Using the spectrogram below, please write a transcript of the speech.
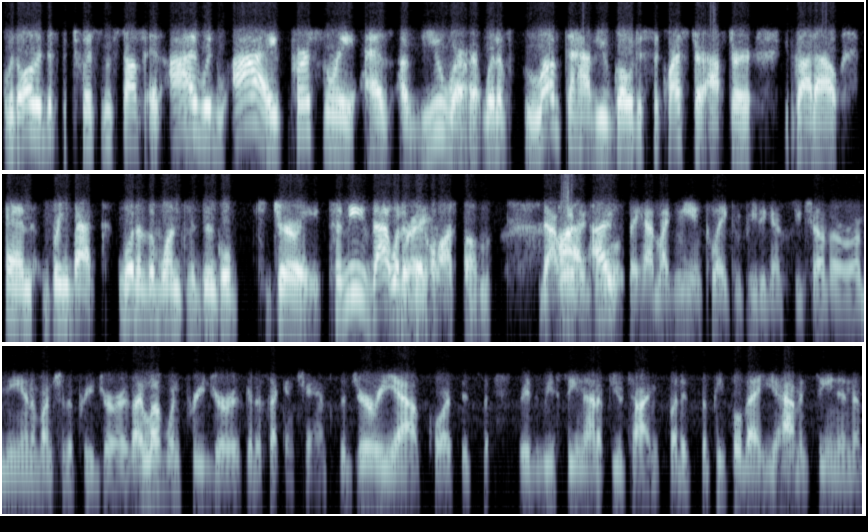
with all the different twists and stuff, and I would, I personally, as a viewer, would have loved to have you go to sequester after you got out and bring back one of the ones that didn't go to jury. To me, that would have been awesome. That would have I- been cool I- if they had like me and Clay compete against each other, or me and a bunch of the pre-jurors. I love when pre-jurors get a second chance. The jury, yeah, of course, it's we- we've seen that a few times, but it's the people that you haven't seen in a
